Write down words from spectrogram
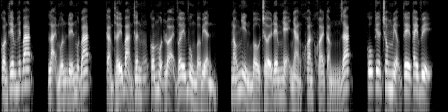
còn thêm hết bát, lại muốn đến một bát, cảm thấy bản thân có một loại vây vùng bờ biển, nóng nhìn bầu trời đêm nhẹ nhàng khoan khoái cảm giác, cô kia trong miệng tê cay vị,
